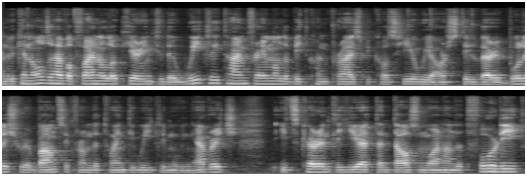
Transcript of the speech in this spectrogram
And we can also have a final look here into the weekly time frame on the Bitcoin price because here we are still very bullish. We're bouncing from the 20 weekly moving average. It's currently here at 10,140.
